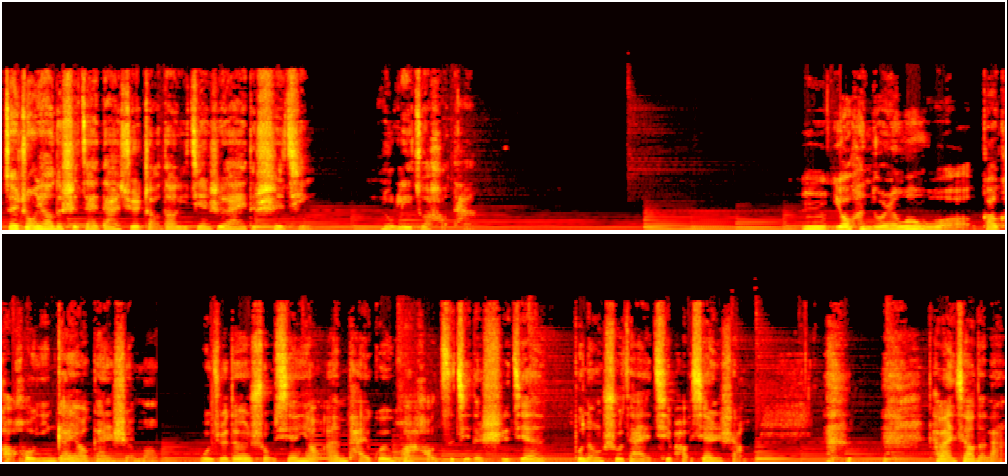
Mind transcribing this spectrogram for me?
最重要的是在大学找到一件热爱的事情，努力做好它。嗯，有很多人问我高考后应该要干什么。我觉得首先要安排规划好自己的时间，不能输在起跑线上。开玩笑的啦，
